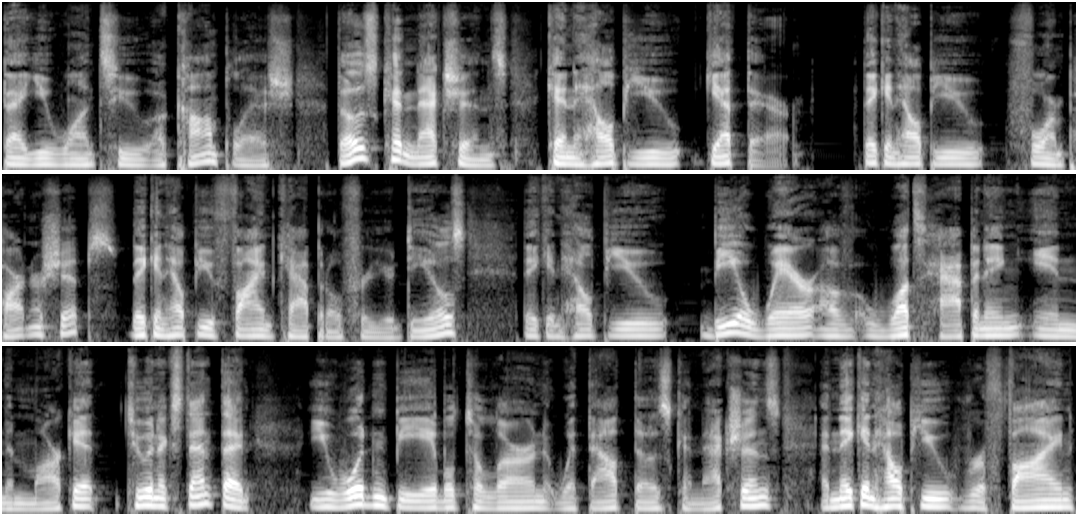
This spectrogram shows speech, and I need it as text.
that you want to accomplish, those connections can help you get there. They can help you form partnerships. They can help you find capital for your deals. They can help you be aware of what's happening in the market to an extent that you wouldn't be able to learn without those connections. And they can help you refine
